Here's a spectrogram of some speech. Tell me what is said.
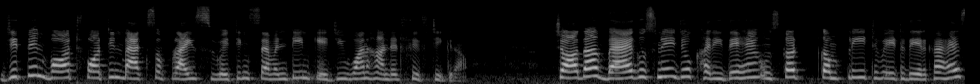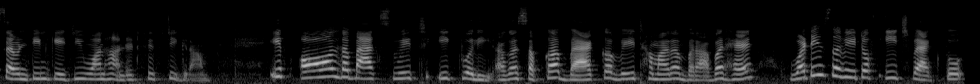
Jitin bought 14 bags of rice weighing 17 K G one hundred fifty gram चौदह बैग उसने जो खरीदे हैं, उसका कंप्लीट वेट दे रखा है 17 K G one hundred fifty gram if all the bags weight equally अगर सबका बैग का वेट हमारा बराबर है what is the weight of each bag तो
